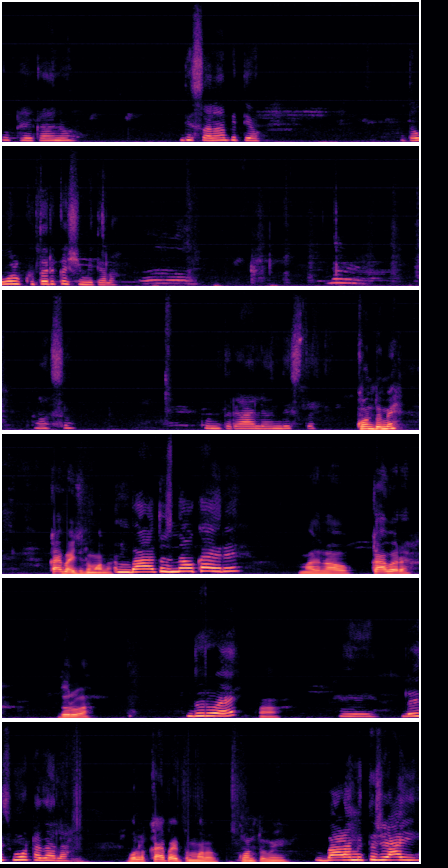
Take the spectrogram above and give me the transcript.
कुठे काय ना दिसना बी त्यो. आता ओळखू तरी कशी मी त्याला. असं. कोणतरी आल्यानं दिसतंय. कोण तुम्ही? काय पाहिजे तुम्हाला? बाळा तुझं नाव काय रे? माझं नाव काय बरं? दुर्वा. दुर्व आहे? हा. हे लयच मोठा झाला. बोला काय पाहिजे तुम्हाला? कोण तुम्ही? बाळा मी तुझी आई.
